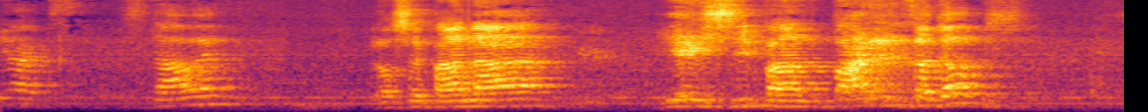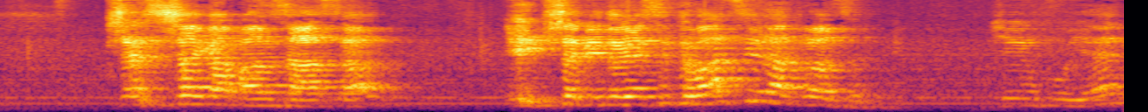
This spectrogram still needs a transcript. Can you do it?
jak zdałem? Proszę pana, jeździ pan bardzo dobrze. Przestrzega pan zasad i przewiduje sytuację na drodze. Dziękuję.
